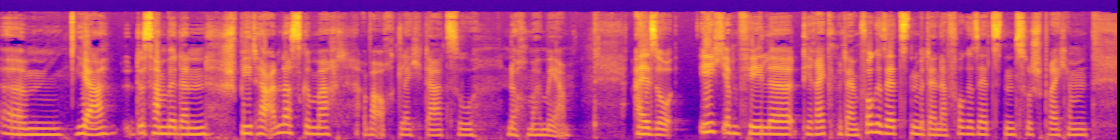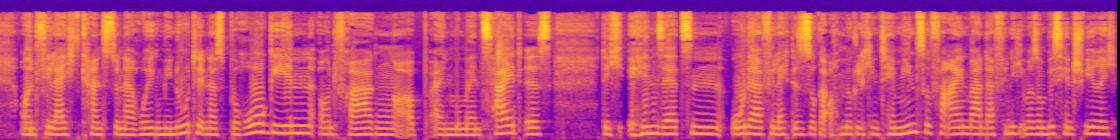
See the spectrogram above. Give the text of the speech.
Ähm, ja, das haben wir dann später anders gemacht, aber auch gleich dazu noch mal mehr. Also ich empfehle, direkt mit deinem Vorgesetzten, mit deiner Vorgesetzten zu sprechen. Und vielleicht kannst du in einer ruhigen Minute in das Büro gehen und fragen, ob ein Moment Zeit ist, dich hinsetzen oder vielleicht ist es sogar auch möglich, einen Termin zu vereinbaren. Da finde ich immer so ein bisschen schwierig.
